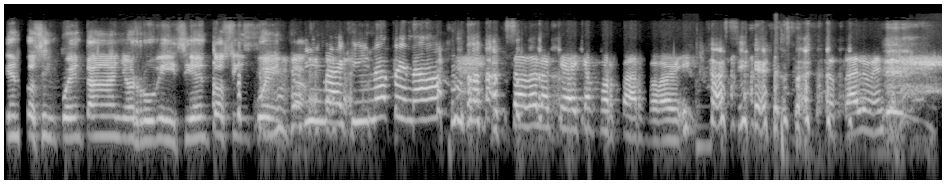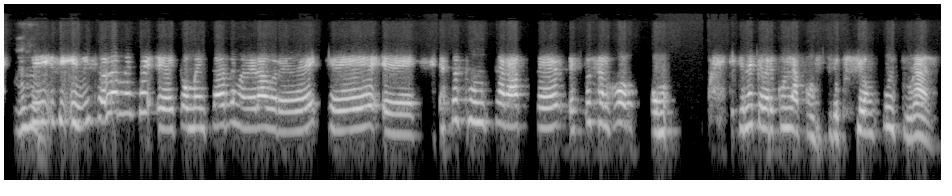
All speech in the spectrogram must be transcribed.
150 años, Rubí, 150. Imagínate nada más. Todo lo que hay que aportar todavía. Así es. Totalmente. Sí, sí, y solamente eh, comentar de manera breve que eh, esto es un carácter, esto es algo que tiene que ver con la construcción cultural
